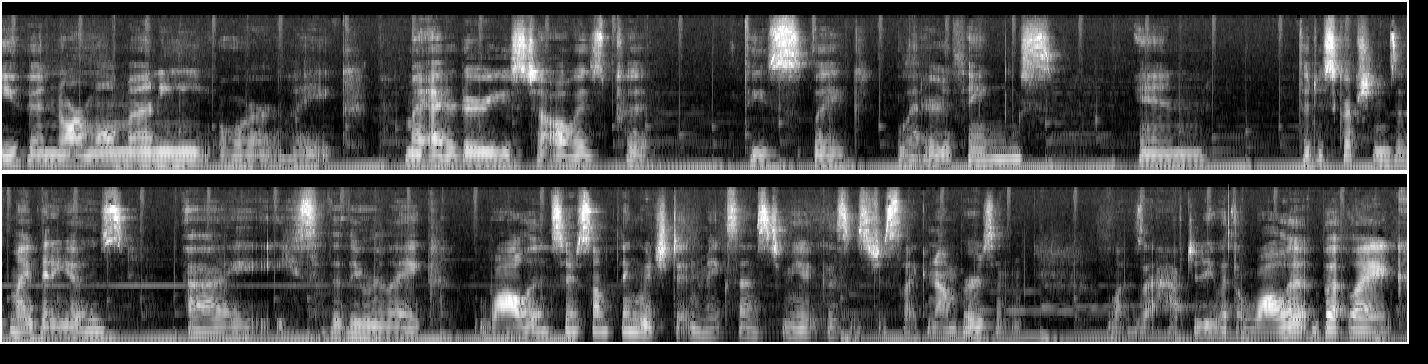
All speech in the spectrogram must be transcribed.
even normal money or like my editor used to always put these like letter things in the descriptions of my videos. Uh, he said that they were like wallets or something, which didn't make sense to me because it's just like numbers and what does that have to do with a wallet? But like,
